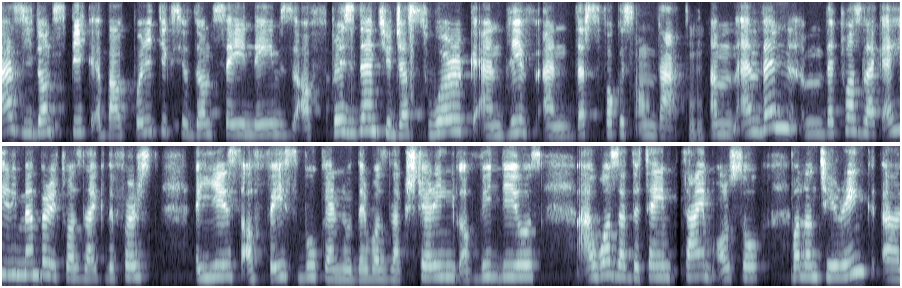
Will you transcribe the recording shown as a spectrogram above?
us, you don't speak about politics, you don't say names of president, you just work and live and just focus on that. Mm-hmm. Um, and then um, that was like I remember it was like the first years of Facebook, and there was like sharing of videos. I was at the same time also volunteering uh,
